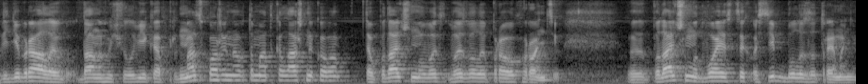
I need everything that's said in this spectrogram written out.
відібрали в даного чоловіка предмет схожий на автомат Калашникова та в подальшому визвали правоохоронців. Е, В подальшому двоє з цих осіб були затримані.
